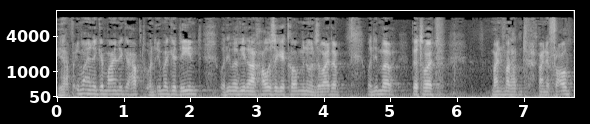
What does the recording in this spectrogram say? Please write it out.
Ich habe immer eine Gemeinde gehabt und immer gedient und immer wieder nach Hause gekommen und so weiter und immer betreut Manchmal hat meine Frau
